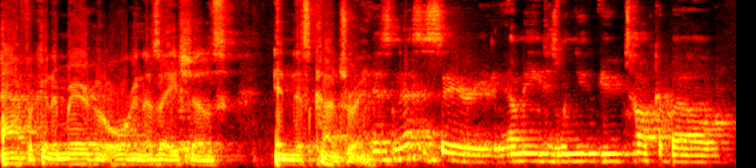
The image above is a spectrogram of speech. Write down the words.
African American organizations in this country. It's necessary. I mean, because when you, you talk about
